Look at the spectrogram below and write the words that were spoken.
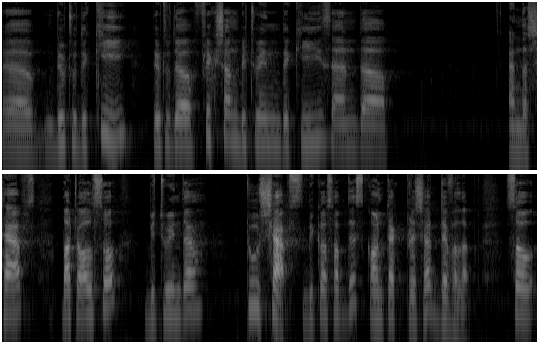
uh, due to the key due to the friction between the keys and the and the shafts, but also between the two shafts because of this contact pressure developed. So,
